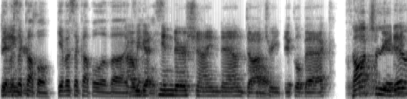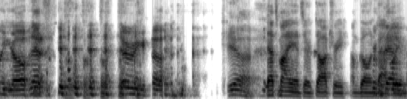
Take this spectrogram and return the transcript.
Give us a couple. Give us a couple of uh, Uh, we got. Hinder, Shinedown, Daughtry, Nickelback. Daughtry, there we go. That's yeah. there we go. Yeah. That's my answer. Daughtry. I'm going back. That- in.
